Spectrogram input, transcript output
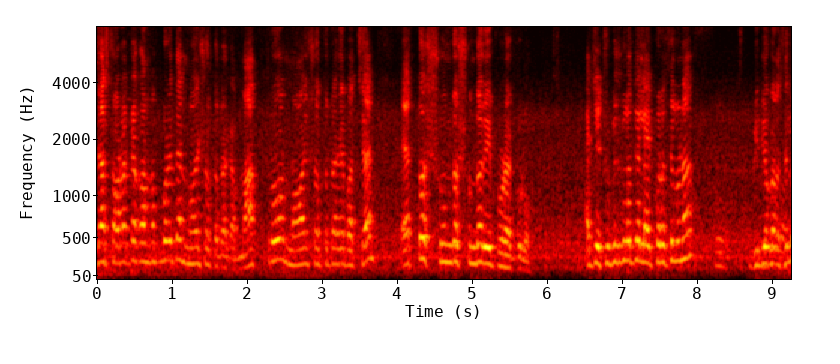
জাস্ট অর্ডারটা কনফার্ম করে দেন নয় শত টাকা। মাত্র নয় শত টাকায় পাচ্ছেন এত সুন্দর সুন্দর এই প্রোডাক্টগুলো আচ্ছা এই টুপিসগুলোতে লাইভ করেছিল না? ভিডিও করা ছিল?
